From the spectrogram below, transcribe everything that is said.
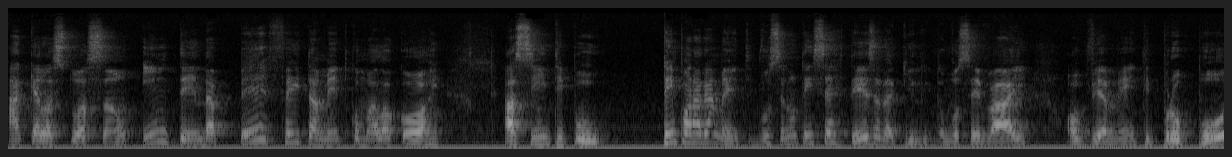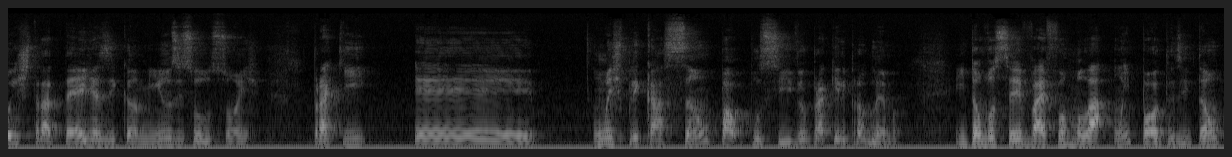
aquela situação e entenda perfeitamente como ela ocorre, assim, tipo, temporariamente. Você não tem certeza daquilo. Então você vai, obviamente, propor estratégias e caminhos e soluções para que é, uma explicação possível para aquele problema. Então você vai formular uma hipótese. Então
